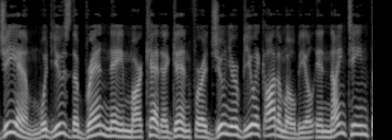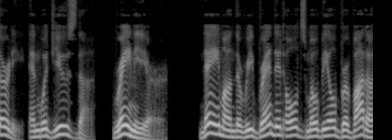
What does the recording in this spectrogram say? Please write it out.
GM would use the brand name Marquette again for a junior Buick automobile in 1930, and would use the Rainier Name on the rebranded Oldsmobile Bravada,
